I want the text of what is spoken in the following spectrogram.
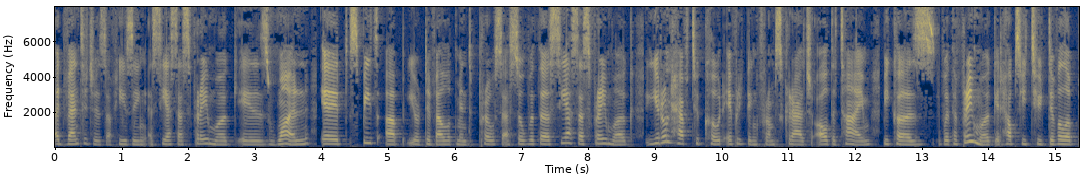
advantages of using a CSS framework is one, it speeds up your development process. So with a CSS framework, you don't have to code everything from scratch all the time because with a framework, it helps you to develop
